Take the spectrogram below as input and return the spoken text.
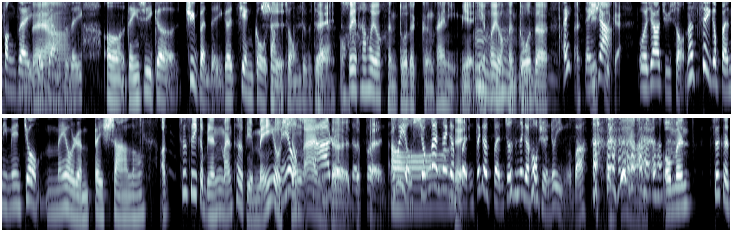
放在一个这样子的一呃，等于是一个剧本的一个建构当中，对不对？对，所以它会有很多的梗在里面，嗯、也会有很多的哎，嗯嗯嗯、等一下。我就要举手，那这个本里面就没有人被杀喽？啊，这是一个人蛮特别，没有凶案的的本，本因为有凶案那个本，这个本就是那个候选人就赢了吧？对啊，我们。这个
